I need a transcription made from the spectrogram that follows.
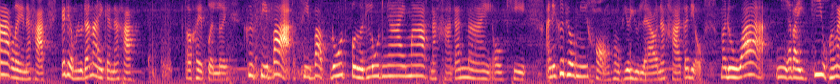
มากๆเลยนะคะ ก็เดี๋ยวมาดูด้านในกันนะคะ โอเคเปิดเลย คือซิปอะซิปแบบรูดปืดรูดง่ายมากนะคะ ด้านในโอเค อันนี้คือเพียวมีของของเพียวอยู่แล้วนะคะ ก็เดี๋ยวมาดูว่ามีอะไรที่อยู่ข้างใน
